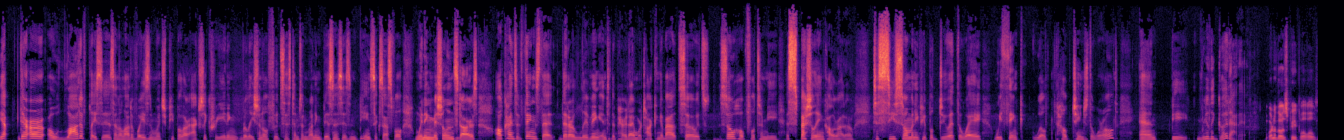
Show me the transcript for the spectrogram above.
Yep, there are a lot of places and a lot of ways in which people are actually creating relational food systems and running businesses and being successful, winning Michelin stars, all kinds of things that that are living into the paradigm we're talking about. So it's so hopeful to me, especially in Colorado, to see so many people do it the way we think will help change the world and be really good at it. One of those people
